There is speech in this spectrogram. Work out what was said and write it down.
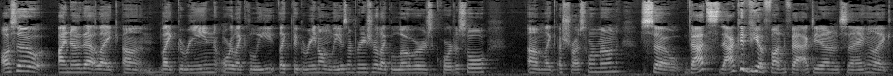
also i know that like um like green or like leaf like the green on leaves i'm pretty sure like lowers cortisol um like a stress hormone. So that's that could be a fun fact you know what i'm saying? Like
